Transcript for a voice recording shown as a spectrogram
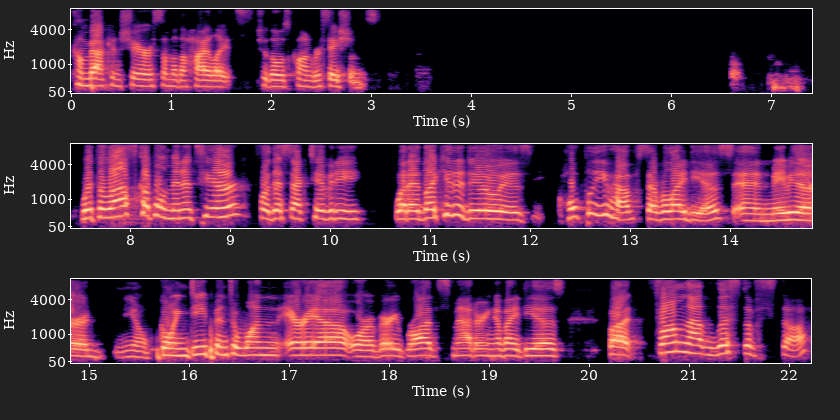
come back and share some of the highlights to those conversations. With the last couple of minutes here for this activity, what I'd like you to do is hopefully you have several ideas and maybe they're you know going deep into one area or a very broad smattering of ideas. But from that list of stuff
